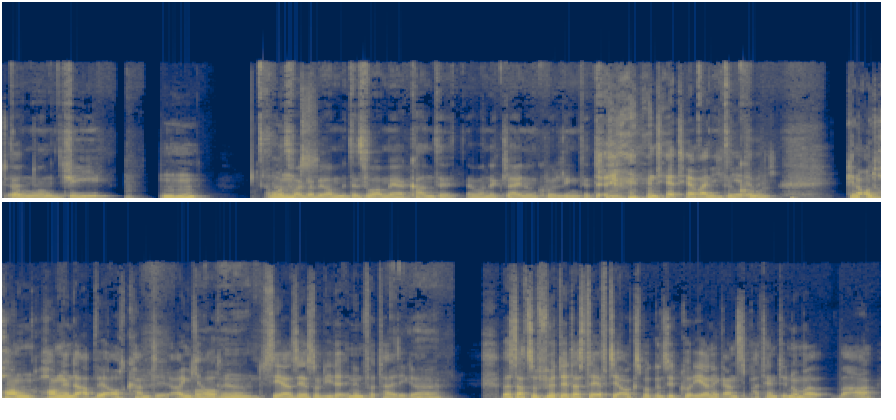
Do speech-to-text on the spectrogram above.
Dongwon G. Mhm. Aber und das war, glaube ich, das war mehr Kante. Der war eine kleine und kurling. Der, der, der war nicht, nee, der war nicht. Genau, und Hong. Hong in der Abwehr auch Kante. Eigentlich Hong, auch ein ja. sehr, sehr solider Innenverteidiger. Ja. Was dazu führte, dass der FC Augsburg in Südkorea eine ganz patente Nummer war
